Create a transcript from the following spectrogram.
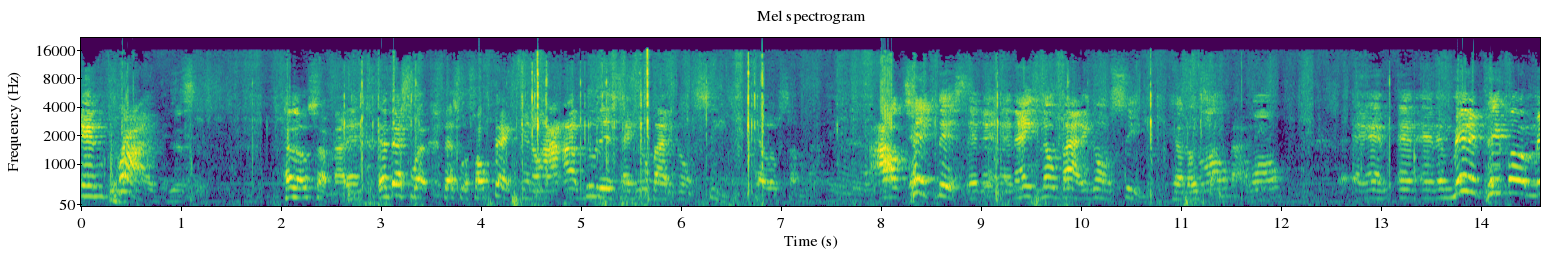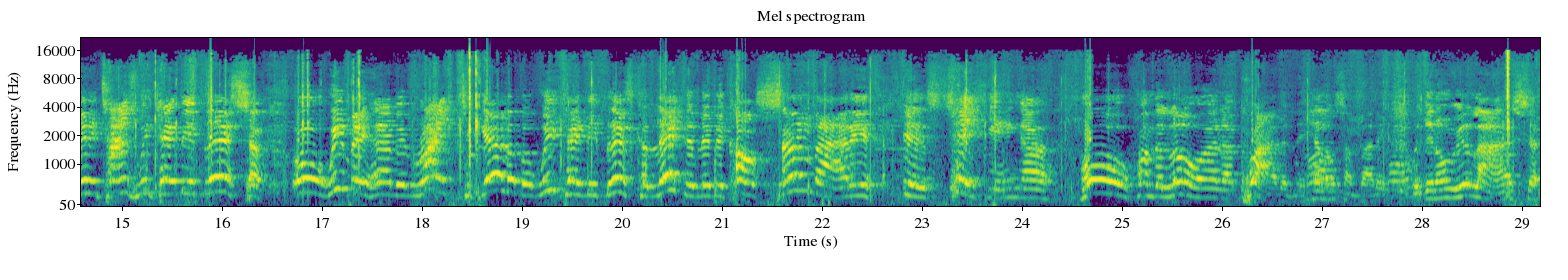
in private. Yes. Hello, somebody. And that's what that's what folks think. You know, I, I'll do this, ain't nobody gonna see me. Hello, somebody. I'll take this, and, and, and ain't nobody gonna see me. Hello, somebody. And, and, and many people, many times we can't be blessed. Oh, we may have it right together, but we can't be blessed collectively because somebody is taking uh, oh from the Lord uh, privately. Hello, somebody. But they don't realize uh,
